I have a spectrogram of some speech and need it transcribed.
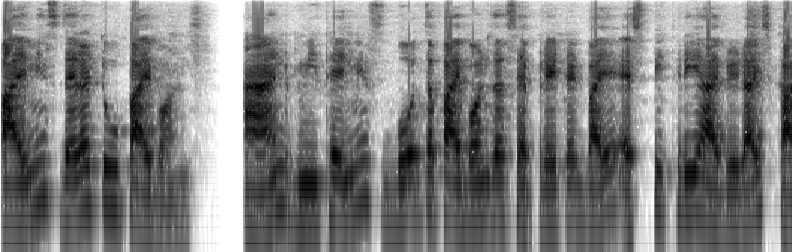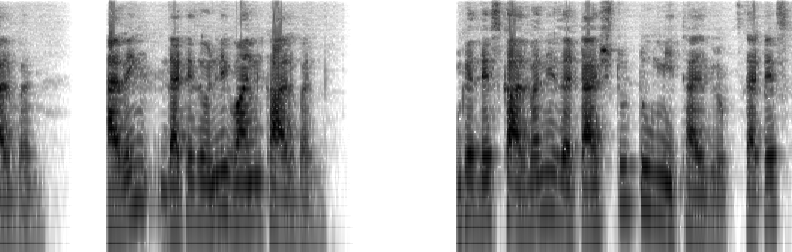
pi means there are two pi bonds and methane means both the pi bonds are separated by a sp3 hybridized carbon having that is only one carbon okay this carbon is attached to two methyl groups. That is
